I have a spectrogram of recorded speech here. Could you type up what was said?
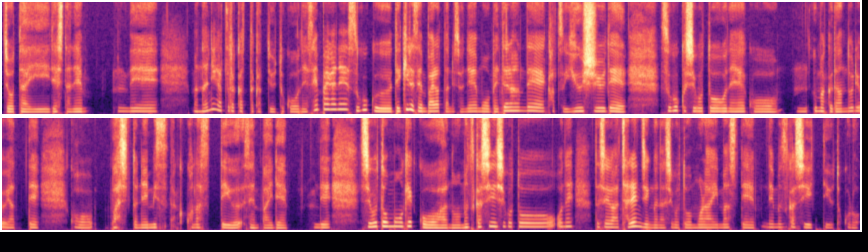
状態でしたね。で、まあ、何が辛かったかっていうと、こうね、先輩がね、すごくできる先輩だったんですよね。もうベテランで、かつ優秀で、すごく仕事をね、こう、うん、うまく段取りをやって、こう、バシッとね、ミスなくこなすっていう先輩で、で、仕事も結構あの難しい仕事をね、私がチャレンジングな仕事をもらいまして、で、難しいっていうところ。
